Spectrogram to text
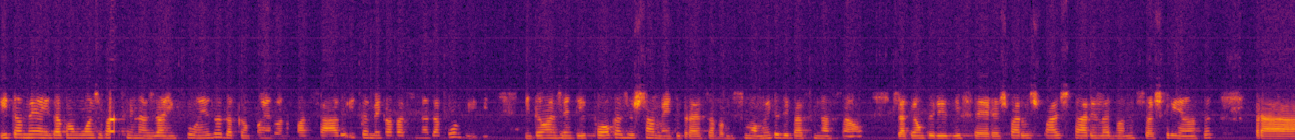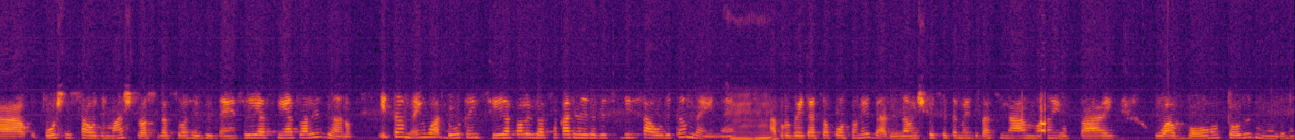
e também ainda com algumas vacinas da influenza da campanha do ano passado e também com a vacina da Covid. Então a gente foca justamente para esse momento de vacinação, já que é um período de férias, para os pais estarem levando suas crianças para o posto de saúde mais próximo da sua residência e assim atualizando. E também o adulto em si atualizar sua carteira de, de saúde também, né? Uhum. Aproveitar essa oportunidade. Não esquecer também de vacinar a mãe, o pai, o avô, todo mundo. Né?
